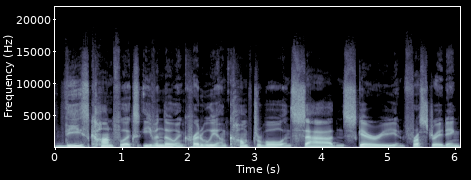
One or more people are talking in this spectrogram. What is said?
these conflicts, even though incredibly uncomfortable and sad and scary and frustrating,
